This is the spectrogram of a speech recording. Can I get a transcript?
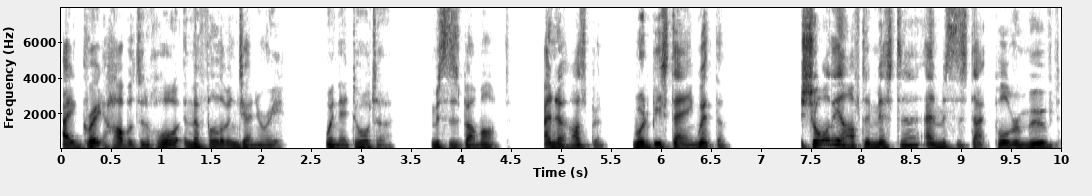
at Great Harbleton Hall in the following January, when their daughter, Mrs. Belmont, and her husband would be staying with them. Shortly after Mr. and Mrs. Stackpole removed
